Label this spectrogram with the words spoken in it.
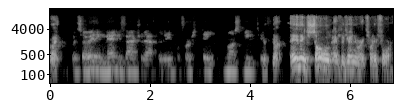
Right. But so anything manufactured after the April first date must meet tier no, anything sold after January 24th.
